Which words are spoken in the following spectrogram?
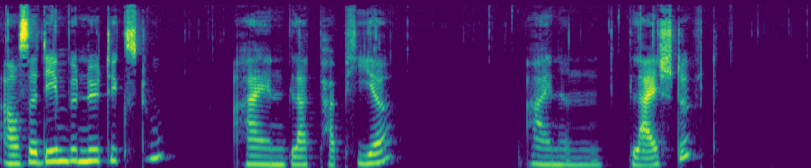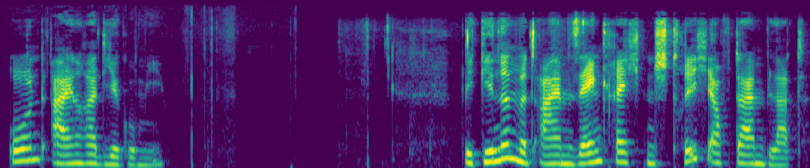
Außerdem benötigst du ein Blatt Papier, einen Bleistift und ein Radiergummi. Beginne mit einem senkrechten Strich auf deinem Blatt,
